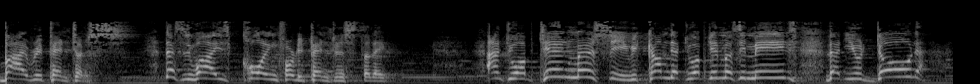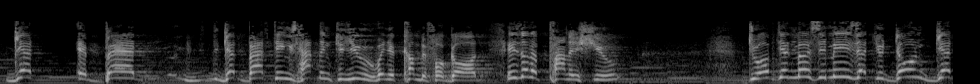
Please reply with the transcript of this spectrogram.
by repentance. This is why He's calling for repentance today. And to obtain mercy, we come there to obtain mercy means that you don't get a bad, get bad things happening to you when you come before God. It's not to punish you. To obtain mercy means that you don't get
